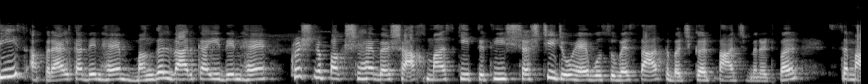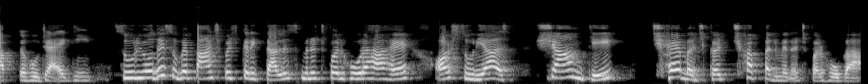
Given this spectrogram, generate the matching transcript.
30 अप्रैल का दिन है, मंगलवार का ये दिन है, कृष्ण पक्ष है वैशाख मास की तिथि षष्ठी जो है, वो सुबह सात बजकर पाँच मिनट पर समाप्त हो जाएगी। सूर्योदय सुबह पाँच बजकर इकतालीस मिनट पर हो रहा है और सूर्यास्त शाम के छह बजकर छप्पन मिनट पर होगा।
